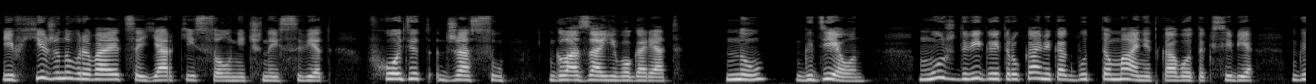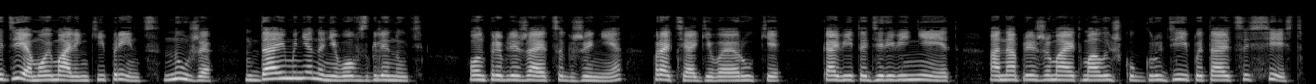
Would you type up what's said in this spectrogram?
и в хижину врывается яркий солнечный свет. Входит Джасу. Глаза его горят. «Ну, где он?» Муж двигает руками, как будто манит кого-то к себе. «Где мой маленький принц? Ну же, дай мне на него взглянуть». Он приближается к жене, протягивая руки. Кавита деревенеет. Она прижимает малышку к груди и пытается сесть.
